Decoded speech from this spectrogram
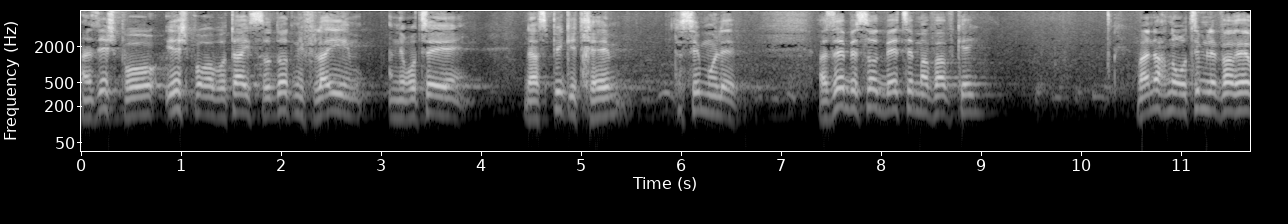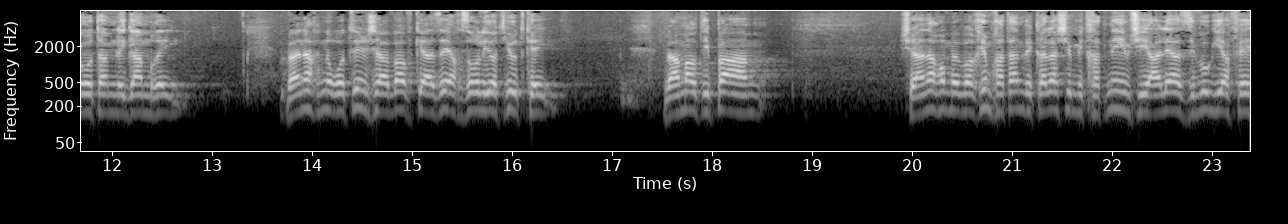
אז יש פה, יש פה רבותיי סודות נפלאים, אני רוצה להספיק איתכם, תשימו לב. אז זה בסוד בעצם הו"ק, ואנחנו רוצים לברר אותם לגמרי, ואנחנו רוצים שהו"ק הזה יחזור להיות י"ק. ואמרתי פעם, שאנחנו מברכים חתן וכלה שמתחתנים, שיעלה הזיווג יפה.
